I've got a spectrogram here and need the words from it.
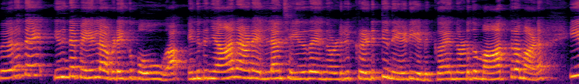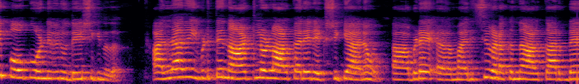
വെറുതെ ഇതിന്റെ പേരിൽ അവിടേക്ക് പോവുക എന്നിട്ട് ഞാനാണ് എല്ലാം ചെയ്തത് എന്നുള്ളൊരു ക്രെഡിറ്റ് നേടിയെടുക്കുക എന്നുള്ളത് മാത്രമാണ് ഈ പോക്ക് കൊണ്ട് ഇവർ ഉദ്ദേശിക്കുന്നത്. അല്ലാതെ ഇവിടുത്തെ നാട്ടിലുള്ള ആൾക്കാരെ രക്ഷിക്കാനോ അവിടെ മരിച്ചു കിടക്കുന്ന ആൾക്കാരുടെ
